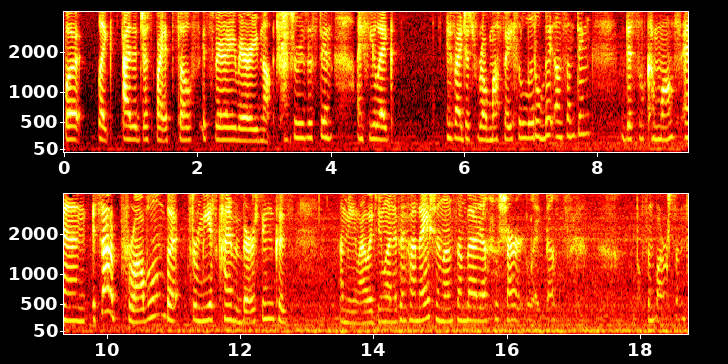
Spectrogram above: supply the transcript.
But like as it just by itself, it's very very not transfer resistant. I feel like if I just rub my face a little bit on something, this will come off. And it's not a problem, but for me it's kind of embarrassing because I mean, why would you want to put foundation on somebody else's shirt? Like, that's, that's embarrassing.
